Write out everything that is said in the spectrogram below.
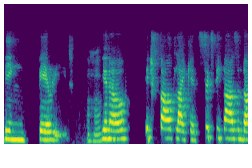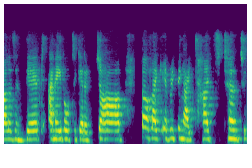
being buried. Mm-hmm. You know, it felt like it's $60,000 in debt, unable to get a job, felt like everything I touched turned to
